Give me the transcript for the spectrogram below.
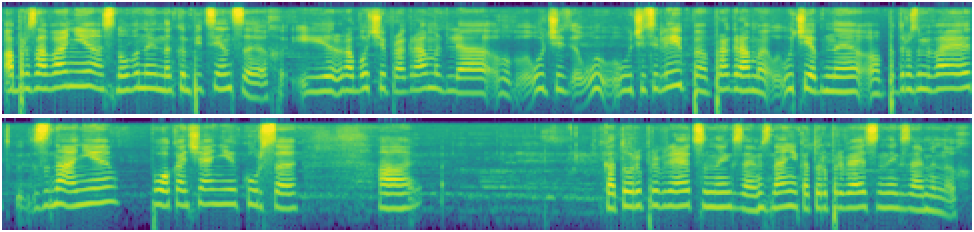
образование, основанное на компетенциях, и рабочие программы для учи учителей, программы учебные а, подразумевают знания по окончании курса, а, которые проверяются на экзаменах, знания, которые проверяются на экзаменах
